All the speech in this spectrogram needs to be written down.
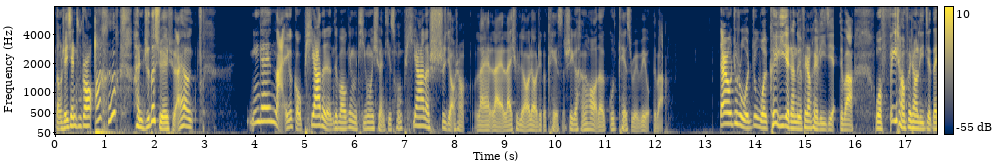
等谁先出招啊？很很值得学一学。哎呀，应该哪一个搞 PR 的人对吧？我给你们提供选题，从 PR 的视角上来来来去聊一聊这个 case，是一个很好的 good case review，对吧？当然，就是我就我可以理解站队，非常可以理解，对吧？我非常非常理解，在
